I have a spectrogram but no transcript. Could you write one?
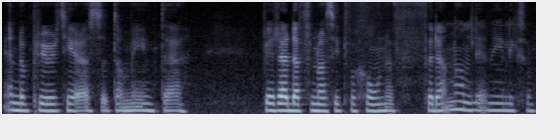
ändå prioriteras så att de inte blir rädda för några situationer för den anledningen. Liksom.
